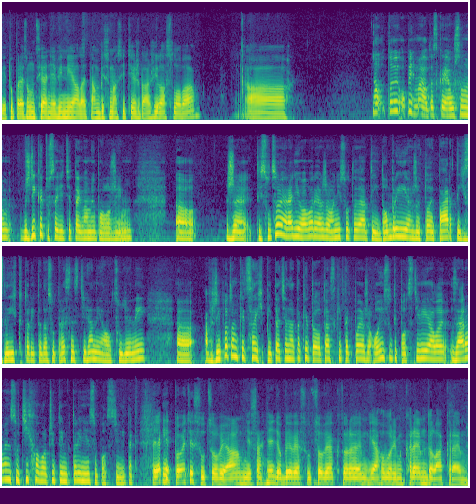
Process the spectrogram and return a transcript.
je tu prezumcia neviny, ale tam by som asi tiež vážila slova. A... No, to je opäť moja otázka. Ja už som vždy, keď tu sedíte, tak vám ju položím. Uh, že tí sudcovia radi hovoria, že oni sú teda tí dobrí a že to je pár tých zlých, ktorí teda sú trestne stíhaní a odsudení. A vždy potom, keď sa ich pýtate na takéto otázky, tak povedia, že oni sú tí poctiví, ale zároveň sú ticho voči tým, ktorí nie sú poctiví. Tak ja keď je... poviete sudcovia, mne sa hneď objavia sudcovia, ktoré ja hovorím krém de la krém,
